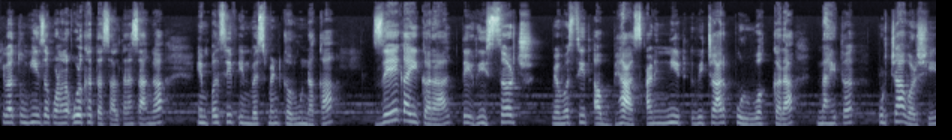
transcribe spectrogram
किंवा तुम्ही जर कोणाला ओळखत असाल त्यांना सांगा इम्पल्सिव्ह इन्व्हेस्टमेंट करू नका. जे काही कराल ते रिसर्च व्यवस्थित अभ्यास आणि नीट विचारपूर्वक करा. नाहीतर पुढच्या वर्षी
